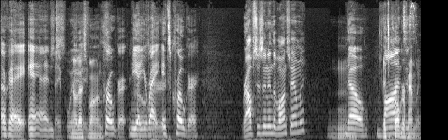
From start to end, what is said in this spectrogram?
Okay, and Safeway. no, that's Vons. Kroger. Yeah, you're right. It's Kroger. Ralph's isn't in the Vons family. No, Mm. It's Kroger is- family.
